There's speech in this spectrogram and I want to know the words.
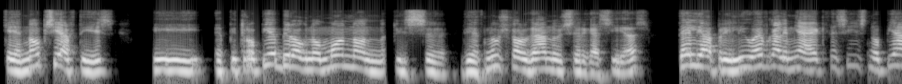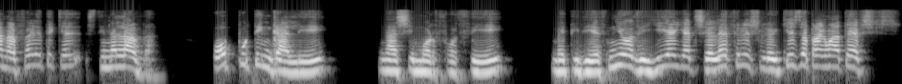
και εν ώψη αυτής η Επιτροπή Εμπειρογνωμόνων της Διεθνούς Οργάνωσης Εργασίας τέλη Απριλίου έβγαλε μια έκθεση στην οποία αναφέρεται και στην Ελλάδα όπου την καλεί να συμμορφωθεί με τη Διεθνή Οδηγία για τις Ελεύθερες Συλλογικές Διαπραγματεύσεις.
